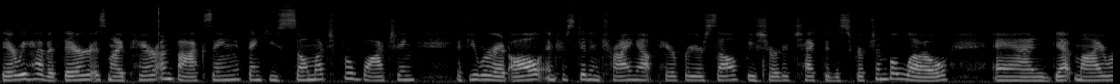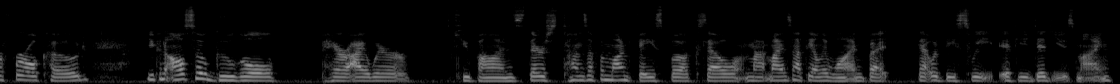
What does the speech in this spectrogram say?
there we have it. There is my pair unboxing. Thank you so much for watching. If you were at all interested in trying out pair for yourself, be sure to check the description below and get my referral code. You can also Google pair eyewear coupons. There's tons of them on Facebook, so my, mine's not the only one, but that would be sweet if you did use mine.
